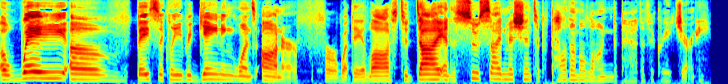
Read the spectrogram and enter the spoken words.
A way of basically regaining one's honor for what they lost, to die in a suicide mission to propel them along the path of the great journey.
